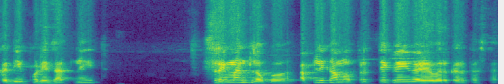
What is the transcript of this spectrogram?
कधी पुढे जात नाहीत. श्रीमंत लोक आपली कामं प्रत्येक वेळी वेळेवर करत असतात.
